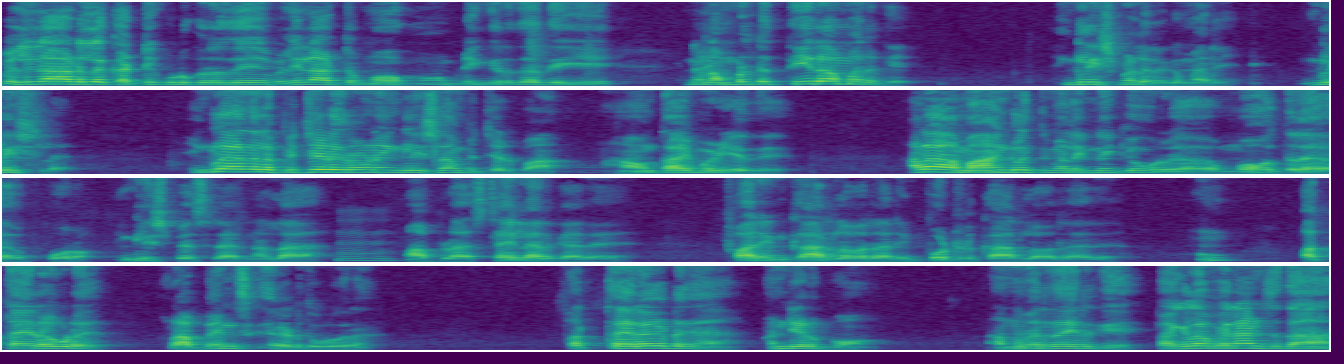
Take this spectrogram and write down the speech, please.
வெளிநாட்டில் கட்டி கொடுக்குறது வெளிநாட்டு மோகம் அப்படிங்கிறது அது இன்னும் நம்மள்ட்ட தீராமல் இருக்குது இங்கிலீஷ் மேலே இருக்க மாதிரி. இங்கிலீஷில் இங்கிலாந்தில் பிச்சை எடுக்கிறவனும் இங்கிலீஷ்லாம் பிச்சை எடுப்பான். அவன் தாய்மொழி அது. ஆனால் நம்ம ஆங்கிலத்து மேலே இன்றைக்கும் ஒரு மோகத்தில் போகிறோம் இங்கிலீஷ் பேசுகிறாரு நல்லா ம். மாப்பிள்ளை ஸ்டைலாக இருக்காரு. ஃபாரின் காரில் வர்றாரு இம்போர்ட்டட் காரில் வர்றாரு. ம்? பத்தாயிரம் கொடு. நான் பென்ஸ் கார் எடுத்து கொடுக்குறேன். பத்தாயிரம் கட்டுங்க. வண்டி எடுப்போம். அந்த மாதிரி தான் இருக்குது பைக்கெல்லாம் ஃபைனான்ஸ் தான்.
